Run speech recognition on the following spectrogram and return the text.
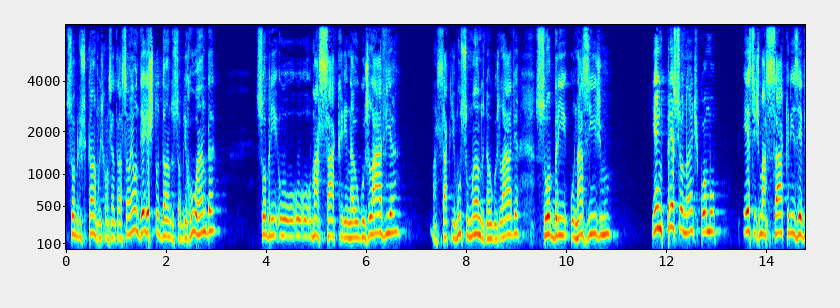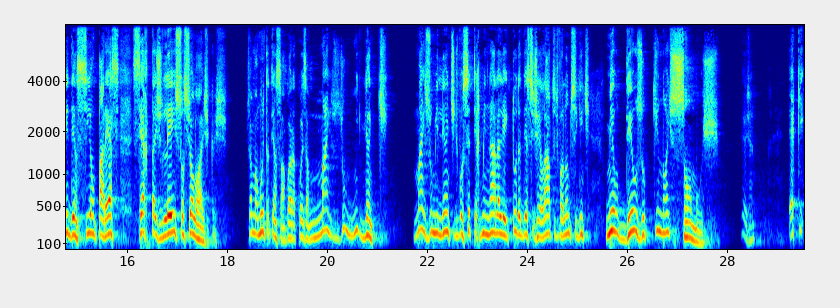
sobre os campos de concentração, é um deles estudando sobre Ruanda, sobre o, o, o massacre na Iugoslávia, massacre de muçulmanos na Iugoslávia, sobre o nazismo. E é impressionante como esses massacres evidenciam, parece, certas leis sociológicas. Chama muita atenção. Agora, a coisa mais humilhante mais humilhante de você terminar a leitura desses relatos falando o seguinte: meu Deus, o que nós somos. Veja, é que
